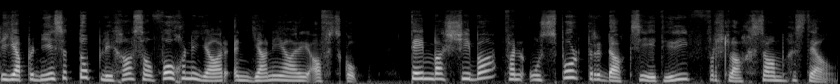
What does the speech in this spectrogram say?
Die Japaneese topliga sal volgende jaar in Januarie afskop. Temba Shiba van ons sportredaksie het hierdie verslag saamgestel.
